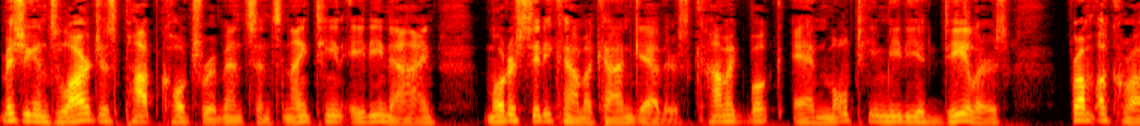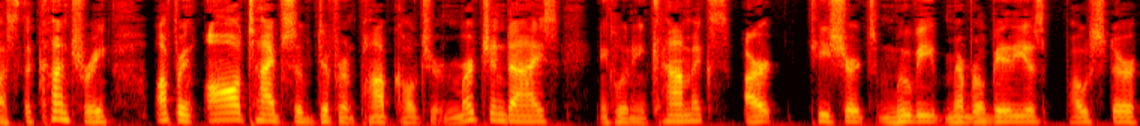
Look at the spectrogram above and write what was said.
Michigan's largest pop culture event since 1989, Motor City Comic Con gathers comic book and multimedia dealers from across the country, offering all types of different pop culture merchandise, including comics, art, T-shirts, movie memorabilia, poster,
